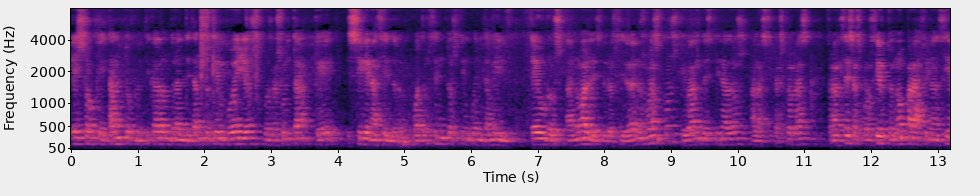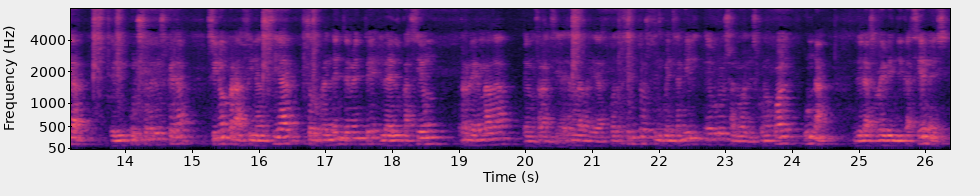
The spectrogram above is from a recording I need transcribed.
Eso que tanto criticaron durante tanto tiempo ellos, pues resulta que siguen haciéndolo. 450.000 euros anuales de los ciudadanos vascos que van destinados a las icastolas francesas. Por cierto, no para financiar el impulso del euskera, sino para financiar, sorprendentemente, la educación reglada en Francia. Esa es la realidad. 450.000 euros anuales. Con lo cual, una de las reivindicaciones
